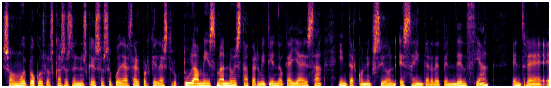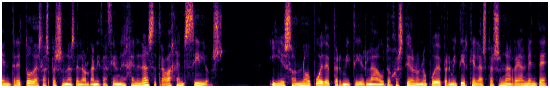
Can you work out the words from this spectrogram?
Son muy pocos los casos en los que eso se puede hacer porque la estructura misma no está permitiendo que haya esa interconexión, esa interdependencia entre, entre todas las personas de la organización. En general se trabaja en silos y eso no puede permitir la autogestión o no puede permitir que las personas realmente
